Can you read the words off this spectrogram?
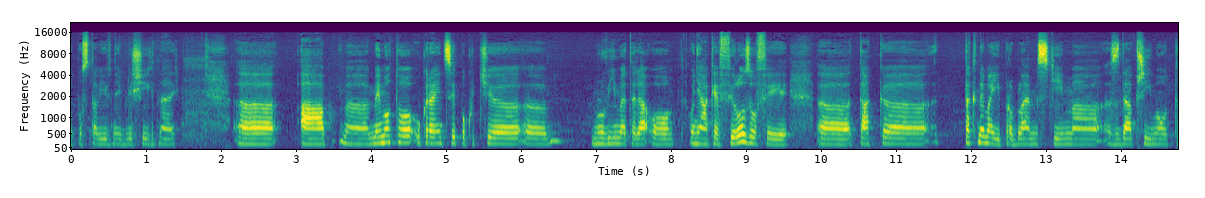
postaví v nejbližších dnech. A e, mimo to Ukrajinci, pokud e, mluvíme teda o, o nějaké filozofii, e, tak tak nemají problém s tím, zda přijmout,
